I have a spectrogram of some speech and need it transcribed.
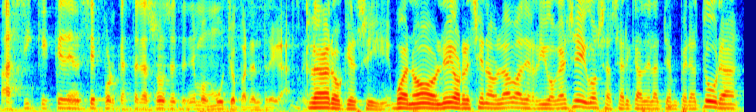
así que quédense porque hasta las 11 tenemos mucho para entregar. Claro que sí. Bueno, Leo recién hablaba de Río Gallegos, acerca de la temperatura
